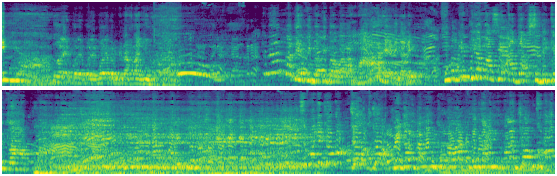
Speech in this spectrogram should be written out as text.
Iya, boleh, boleh, boleh, boleh bergerak lagi. Kenapa dia tiba-tiba marah-marah ya adik-adik? Mungkin dia masih agak sedikit lapar. Semuanya jongkok, jongkok, jongkok. Pegang tangan kepala, pegang tangan kepala, jongkok,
